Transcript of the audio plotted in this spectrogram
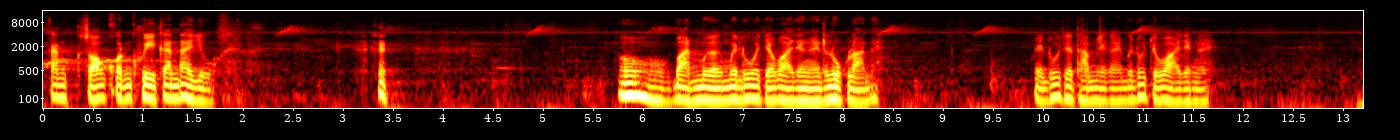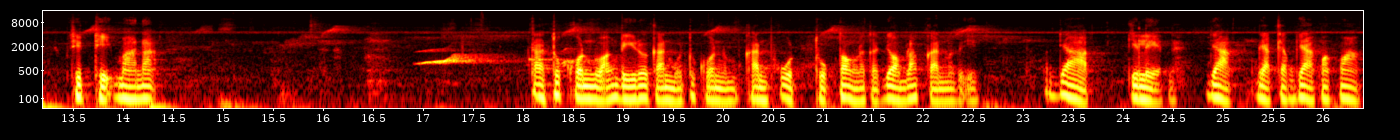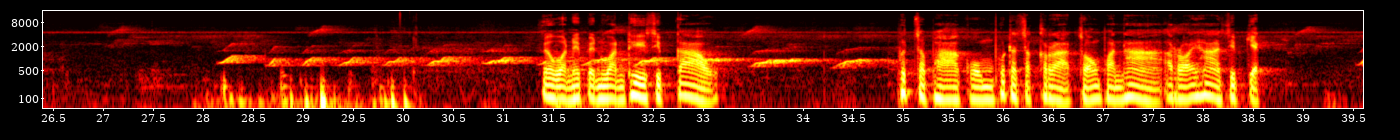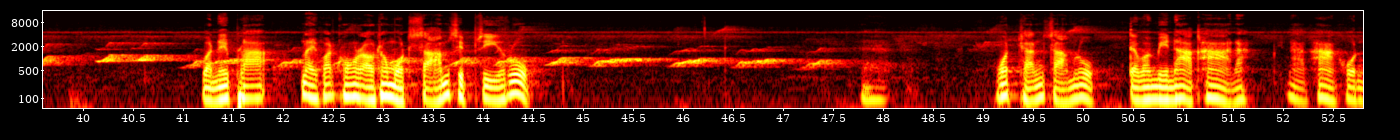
กันสองคนคุยกันได้อยู่ โอ้บ้านเมืองไม่รู้จะว่ายังไงนะลูกหลานเลยไม่รู้จะทำยังไง ไม่รู้จะว่ายังไง ทิฏฐิมานะ ถ้าทุกคนหวังดีด้วยกันหมดทุกคนคันพูดถูกต้องแล้วก็ยอมรับกันมันก็อีกมันยากกิเลสนะยากยากยากยากมากๆเออวันนี้เป็นวันที่สิบเก้าพฤษภาคมพุทธศักราช 2557 วันนี้พระ ในวัดของเราทั้งหมด 34 รูปงดฉันสามรูป แต่ว่ามีนาคห้านะนาคห้าคน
